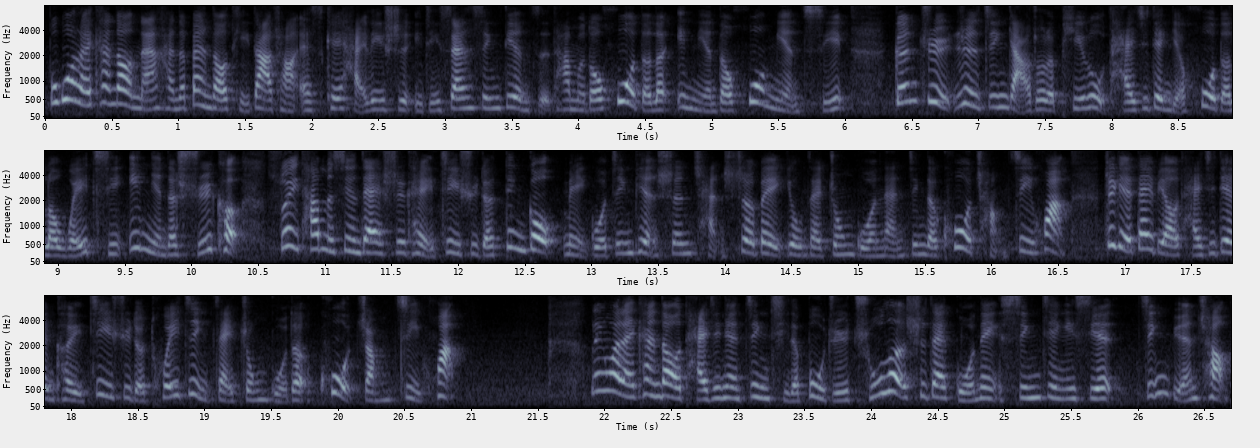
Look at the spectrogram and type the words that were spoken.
不过来看到南韩的半导体大厂 SK 海力士以及三星电子，他们都获得了一年的豁免期。根据日经亚洲的披露，台积电也获得了为期一年的许可，所以他们现在是可以继续的订购美国晶片生产设备，用在中国南京的扩厂计划。这也代表台积电可以继续的推进在中国的扩张计划。另外来看到台积电近期的布局，除了是在国内新建一些晶圆厂、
